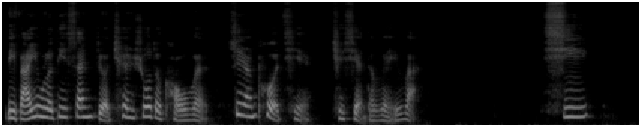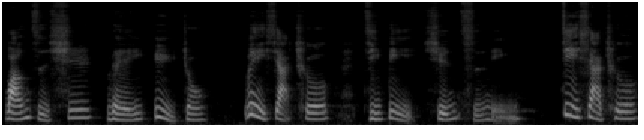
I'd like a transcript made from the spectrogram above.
李白用了第三者劝说的口吻，虽然迫切，却显得委婉。昔王子师为豫州，未下车，即必寻辞名；既下车，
